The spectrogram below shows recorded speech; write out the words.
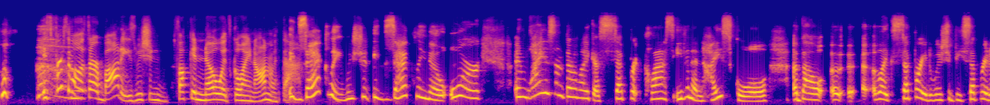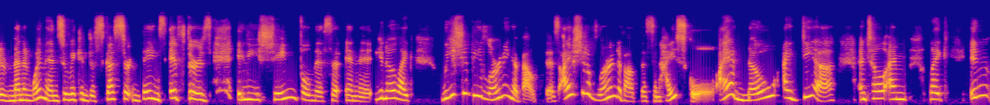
It's first of all, it's our bodies. We should fucking know what's going on with that. Exactly. We should exactly know. Or, and why isn't there like a separate class, even in high school, about uh, uh, uh, like separated? We should be separated men and women so we can discuss certain things if there's any shamefulness in it. You know, like we should be learning about this. I should have learned about this in high school. I had no idea until I'm like in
